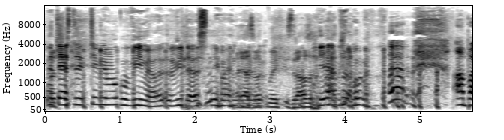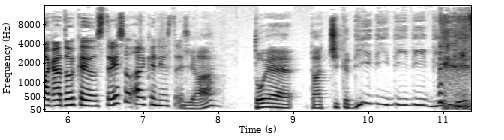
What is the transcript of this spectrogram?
Matej, ti, ti bi mogel video, video snimati. Ja, zato mojih izrazov. Ja, bi mogel. Ampak, a to, kaj je v stresu ali kaj ni v stresu? Ja, to je ta Chickadee, di, di, di, di, klic.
